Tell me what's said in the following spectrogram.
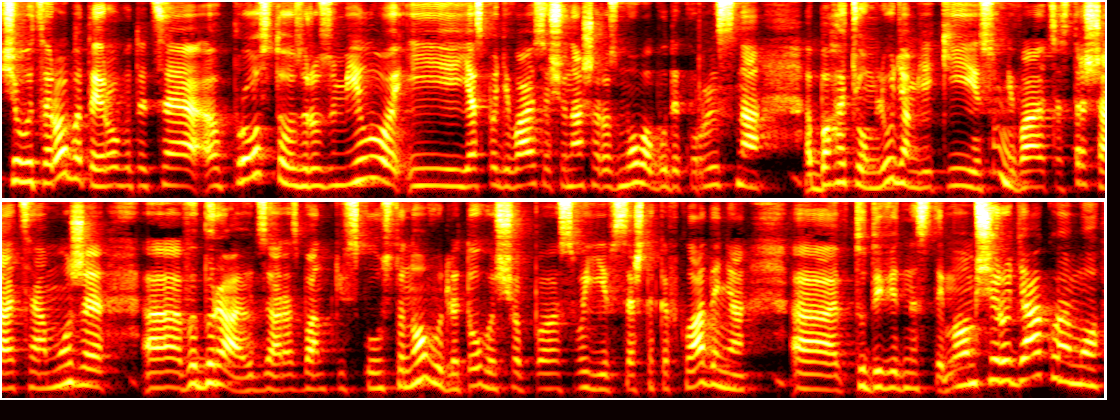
що ви це робите. І робите це е, просто зрозуміло. І я сподіваюся, що наша розмова буде корисна багатьом людям, які сумніваються, страшаться, а може вибирають зараз банківську установу для того, щоб свої все ж таки вкладення туди віднести. Ми вам щиро дякуємо.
